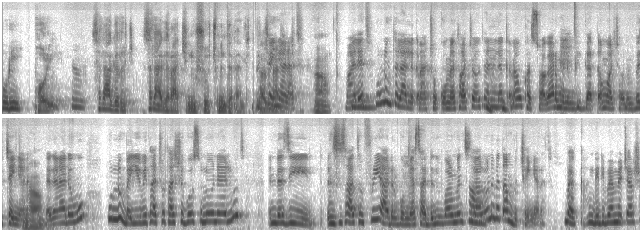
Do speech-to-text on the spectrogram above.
ፖሪ ስለ ሀገሮች ስለ ሀገራችን ውሾች ምን ትላለች? ብቸኛ? ናት። ማለት ሁሉም ትላልቅ ናቸው። ቁመታቸው ትልቅ ነው። ከእሷ ጋር ምንም ሊጋጠሙ አልቻሉም። ብቸኛ ናት። እንደገና ደግሞ ሁሉም በየቤታቸው ታሽገው ስለሆነ ያሉት እንደዚህ እንስሳትን free አድርጎ የሚያሳድግ environment ስላልሆነ በጣም ብቸኛ ናት። በቃ እንግዲህ በመጨረሻ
